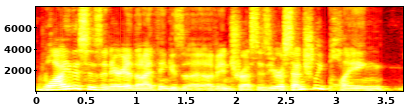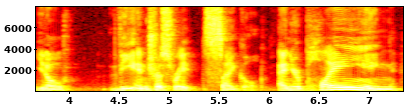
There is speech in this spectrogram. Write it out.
why this is an area that I think is uh, of interest is you're essentially playing, you know, the interest rate cycle, and you're playing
